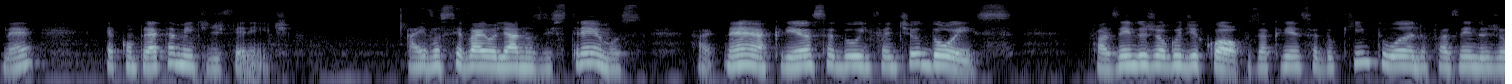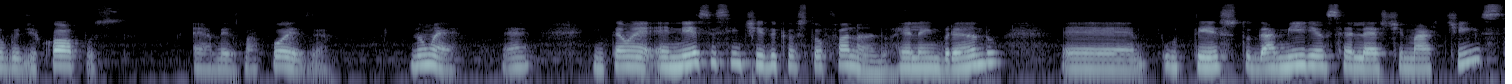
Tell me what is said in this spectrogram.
né? É completamente diferente. Aí você vai olhar nos extremos, né? A criança do infantil 2, fazendo jogo de copos, a criança do quinto ano fazendo jogo de copos, é a mesma coisa? Não é, né? Então é, é nesse sentido que eu estou falando, relembrando é, o texto da Miriam Celeste Martins,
